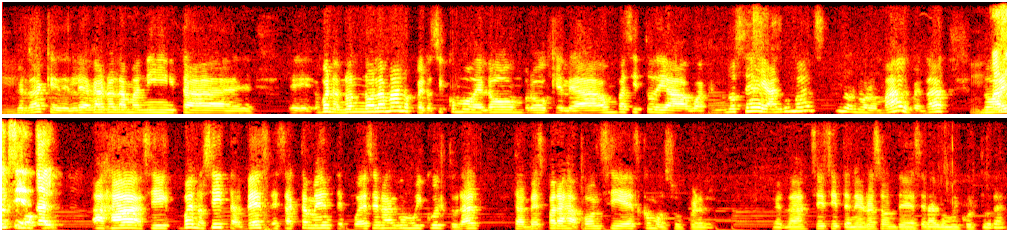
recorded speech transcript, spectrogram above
mm. ¿verdad? Que le agarra la manita, eh, eh, bueno, no, no la mano, pero sí como del hombro, que le da un vasito de agua, no sé, algo más normal, ¿verdad? No más occidental. ajá, sí, bueno, sí, tal vez, exactamente, puede ser algo muy cultural, tal vez para Japón sí es como súper ¿verdad? Sí, sí, tenés razón, debe ser algo muy cultural.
